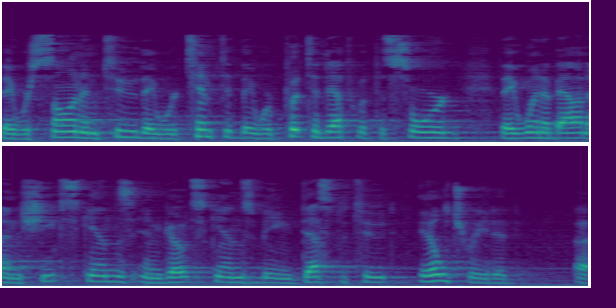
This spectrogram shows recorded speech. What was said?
they were sawn in two. They were tempted. They were put to death with the sword. They went about in sheepskins and goatskins being destitute, ill-treated, uh,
